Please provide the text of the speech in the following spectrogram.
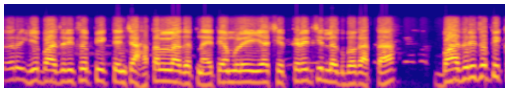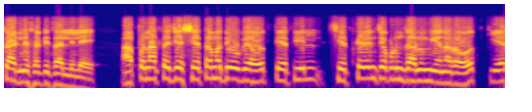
तर हे बाजरीचं पीक त्यांच्या हाताला लागत नाही. त्यामुळे या शेतकऱ्यांची लगबग आता बाजरीचं पीक काढण्यासाठी चाललेली आहे. आपण आता ज्या शेतामध्ये उभे आहोत त्यातील शेतकऱ्यांच्याकडून जाणून घेणार आहोत की या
